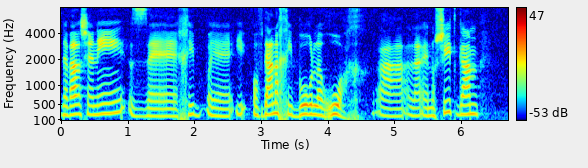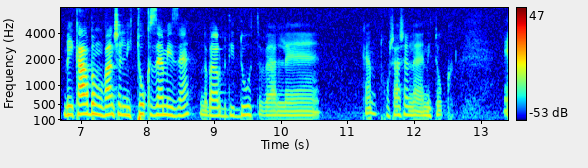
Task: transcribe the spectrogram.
דבר שני זה חיב... אה, אובדן החיבור לרוח האנושית גם בעיקר במובן של ניתוק זה מזה, נדבר על בדידות ועל אה, כן, תחושה של ניתוק. אה,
